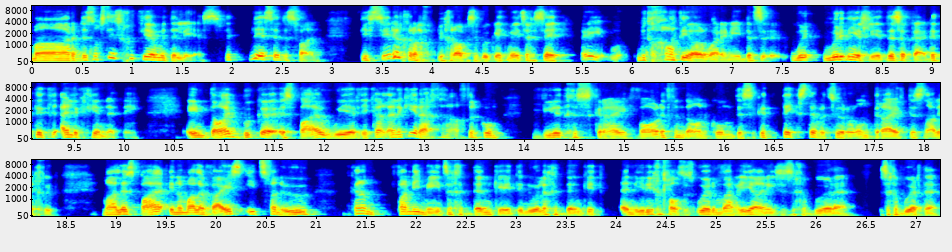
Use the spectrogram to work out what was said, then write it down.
maar dis nog steeds goed vir jou om te lees. Weet lees dit is fyn. Die pseudepigrafiese boeke het mense gesê hey moet glad nie daaroor nie. Dit moet moet dit nie eers lees. Dis okay dit het eintlik geen nut nie en daai boeke is baie weird jy kan eintlik nie regtig agterkom wie dit geskryf waar dit vandaan kom dis seker tekste wat so ronddryf tussen al die goed maar hulle is baie en hulle wys iets van hoe kan van die mense gedink het en hoe hulle gedink het in hierdie geval soos oor Maria en Jesus se gebore se geboorte.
